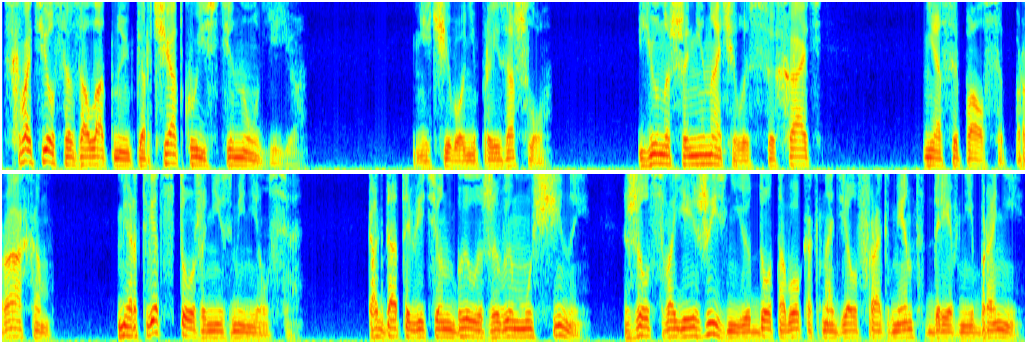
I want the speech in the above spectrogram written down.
схватился за латную перчатку и стянул ее. Ничего не произошло. Юноша не начал иссыхать, не осыпался прахом, мертвец тоже не изменился. Когда-то ведь он был живым мужчиной, жил своей жизнью до того, как надел фрагмент древней брони.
